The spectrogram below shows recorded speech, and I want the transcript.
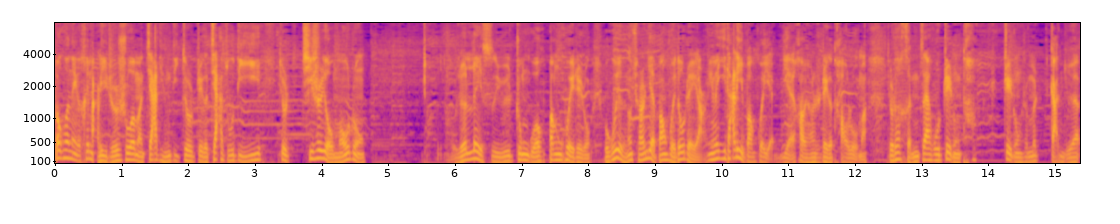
包括那个黑玛丽一直说嘛，家庭第就是这个家族第一，就是其实有某种，我觉得类似于中国帮会这种，我估计可能全世界帮会都这样，因为意大利帮会也也好像是这个套路嘛，就是他很在乎这种套这种什么感觉，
